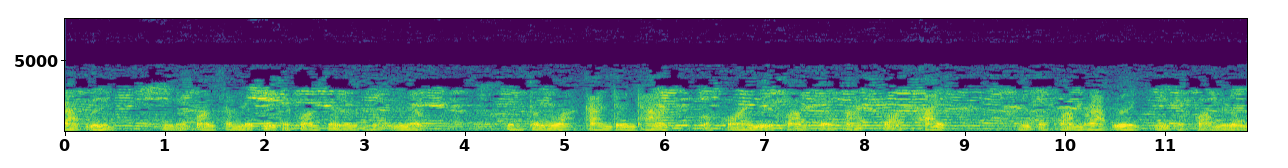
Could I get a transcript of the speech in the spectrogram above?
ราบรื่นมีแต่ความสำเร็จมีแต่ความเจริญรุ่งเรืองเป็นต้นว่าการเดินทางก็ขอให้มีความแข็งแรงปลอดภัยมีแต่ความราบรื่นมีแต่ความลง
